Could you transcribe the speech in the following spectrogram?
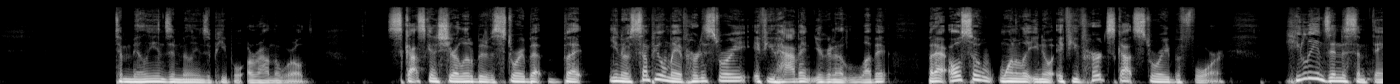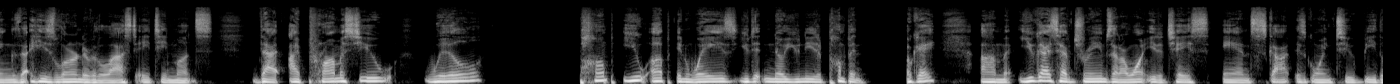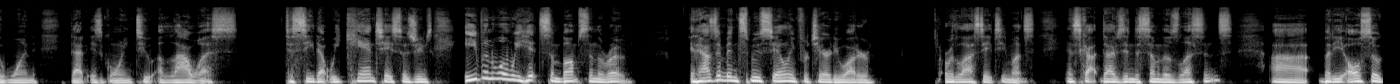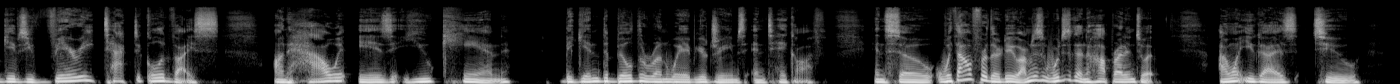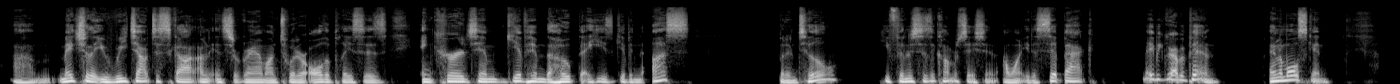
to millions and millions of people around the world. Scott's going to share a little bit of a story, but, but, you know, some people may have heard his story. If you haven't, you're going to love it. But I also want to let you know if you've heard Scott's story before, he leans into some things that he's learned over the last 18 months that I promise you will pump you up in ways you didn't know you needed pumping. Okay. Um, you guys have dreams that I want you to chase, and Scott is going to be the one that is going to allow us to see that we can chase those dreams, even when we hit some bumps in the road. It hasn't been smooth sailing for Charity Water over the last 18 months. And Scott dives into some of those lessons, uh, but he also gives you very tactical advice on how it is you can begin to build the runway of your dreams and take off. And so, without further ado, I'm just we're just going to hop right into it. I want you guys to um, make sure that you reach out to Scott on Instagram, on Twitter, all the places. Encourage him, give him the hope that he's given us. But until he finishes the conversation, I want you to sit back, maybe grab a pen and a moleskin,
